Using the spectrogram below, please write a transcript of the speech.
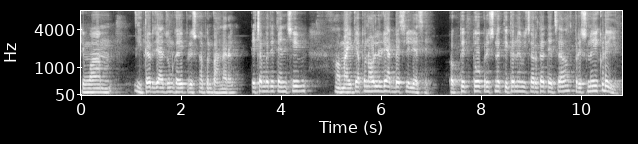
किंवा इतर जे अजून काही प्रश्न आपण पाहणार आहोत त्याच्यामध्ये त्यांची माहिती आपण ऑलरेडी अभ्यासलेली असेल. फक्त तो प्रश्न तिथं न विचारता त्याचा प्रश्न इकडे येईल.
